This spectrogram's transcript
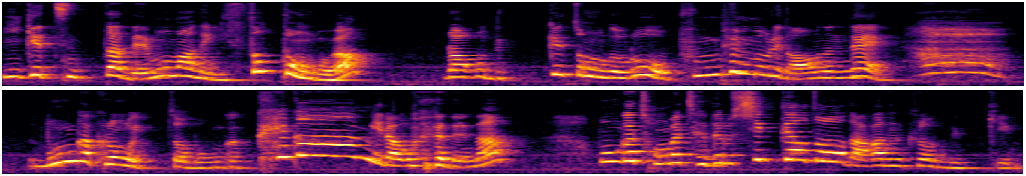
이게 진짜 내 몸 안에 있었던 거야? 라고 느낄 정도로 분비물이 나오는데 뭔가 그런 거 있죠. 뭔가 쾌감이라고 해야 되나? 뭔가 정말 제대로 씻겨져 나가는 그런 느낌.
